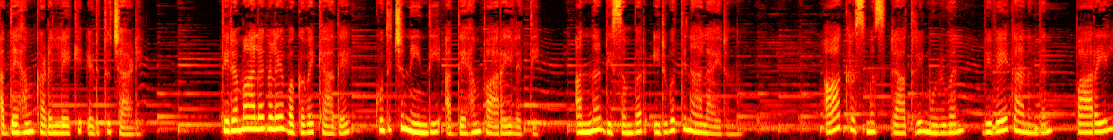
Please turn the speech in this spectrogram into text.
അദ്ദേഹം കടലിലേക്ക് എടുത്തു ചാടി തിരമാലകളെ വകവയ്ക്കാതെ കുതിച്ചു നീന്തി അദ്ദേഹം പാറയിലെത്തി. അന്ന് ഡിസംബർ ഇരുപത്തിനാലായിരുന്നു. ആ ക്രിസ്മസ് രാത്രി മുഴുവൻ വിവേകാനന്ദൻ പാറയിൽ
